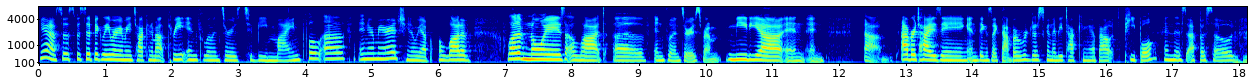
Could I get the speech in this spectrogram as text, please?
Yeah. So specifically, we're going to be talking about three influencers to be mindful of in your marriage. You know, we have a lot of a lot of noise, a lot of influencers from media and and um, advertising and things like that. But we're just going to be talking about people in this episode, Mm-hmm.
